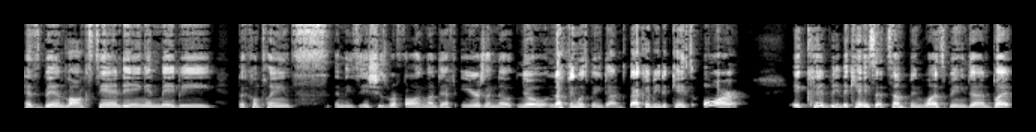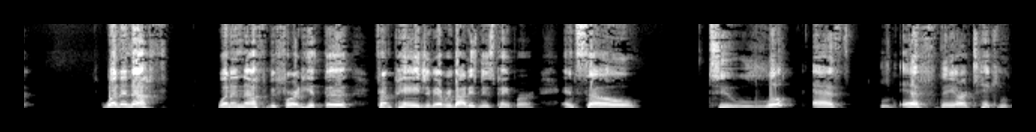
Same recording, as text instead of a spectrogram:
has been longstanding and maybe the complaints and these issues were falling on deaf ears and no, no, nothing was being done. That could be the case. Or it could be the case that something was being done, but wasn't enough. Wasn't enough before it hit the front page of everybody's newspaper. And so to look as if they are taking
